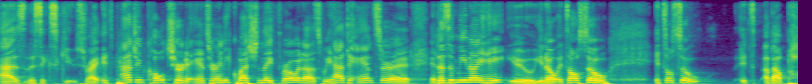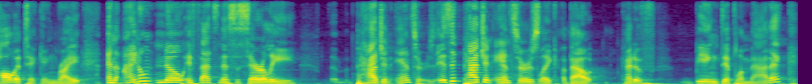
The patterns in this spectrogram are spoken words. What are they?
as this excuse, right? It's pageant culture to answer any question they throw at us. We had to answer it. It doesn't mean I hate you. You know, it's also, it's also, it's about politicking, right? And I don't know if that's necessarily pageant answers. Is it pageant answers like about kind of being diplomatic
